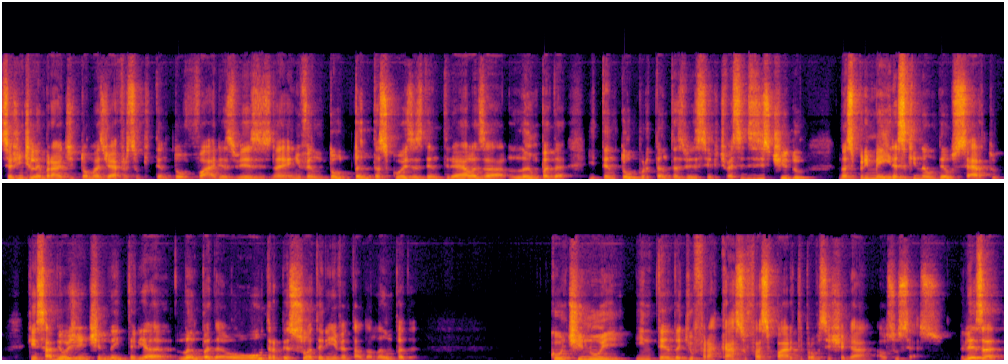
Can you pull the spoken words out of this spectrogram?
Se a gente lembrar de Thomas Jefferson, que tentou várias vezes, né, inventou tantas coisas, dentre elas a lâmpada, e tentou por tantas vezes, se ele tivesse desistido nas primeiras que não deu certo, quem sabe hoje a gente nem teria lâmpada, ou outra pessoa teria inventado a lâmpada. Continue, entenda que o fracasso faz parte para você chegar ao sucesso. Beleza?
